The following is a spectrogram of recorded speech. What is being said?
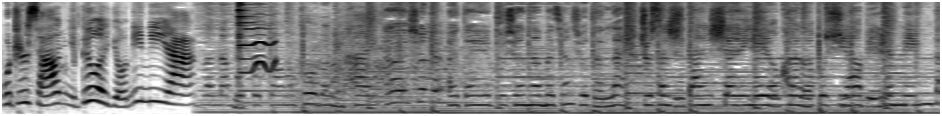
我只想要你对我油腻腻呀。就算是单身也有快乐，不需要别人明白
